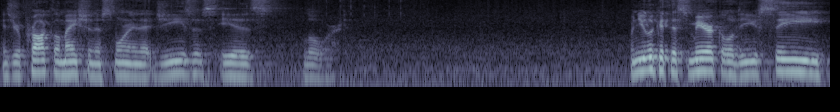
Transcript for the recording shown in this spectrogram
Is your proclamation this morning that Jesus is Lord? When you look at this miracle, do you see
